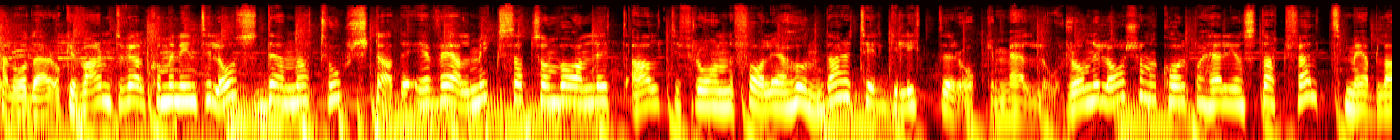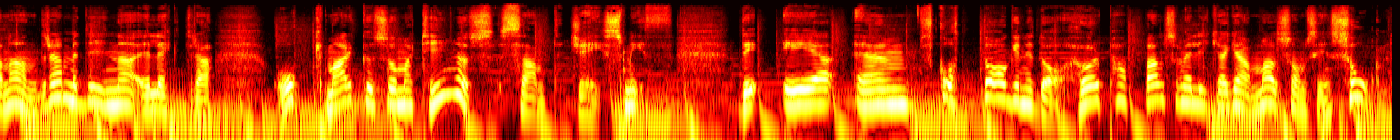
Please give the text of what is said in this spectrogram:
Hallå där och varmt välkommen in till oss denna torsdag. Det är välmixat som vanligt, allt ifrån farliga hundar till glitter och mello. Ronny Larsson har koll på helgens startfält med bland andra Medina Elektra och Marcus och Martinus samt Jay Smith. Det är eh, skottdagen idag, hör pappan som är lika gammal som sin son.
